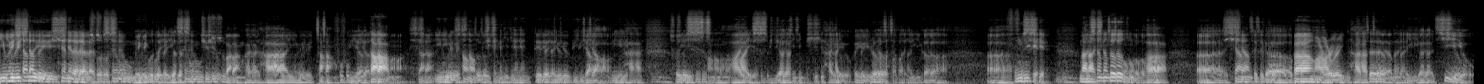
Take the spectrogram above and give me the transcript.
因为相对于现在来说，生物美股的一个生物技术板块，它因为涨幅比较大嘛，像因为上周前几天跌的就比较厉害，所以市场的话也是比较警惕，它有被热炒的一个呃风险。那像这种的话，呃，像这个 BioMarin 它这样的一个既有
